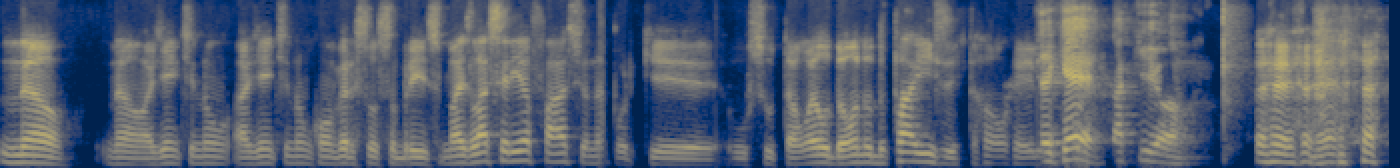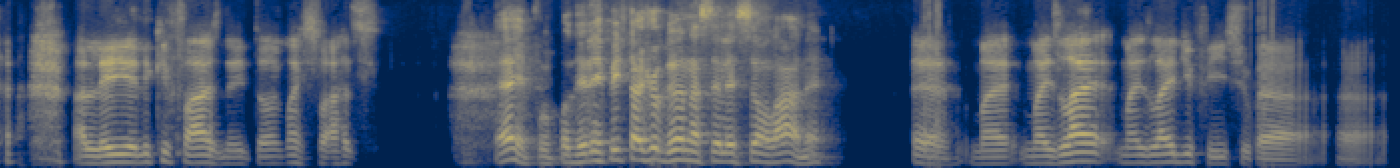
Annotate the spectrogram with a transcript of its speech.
Não, não, a gente não, a gente não conversou sobre isso, mas lá seria fácil, né? Porque o sultão é o dono do país, então ele. Você quer? Tá aqui, ó. É, né? a lei é ele que faz, né? Então é mais fácil. É, poder de repente estar tá jogando na seleção lá, né? É, mas, mas, lá, mas lá é difícil. A, a,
